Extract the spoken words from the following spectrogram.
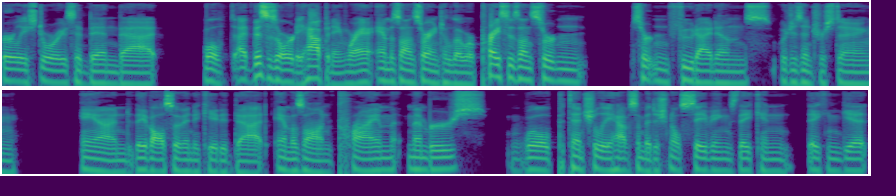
early stories have been that well, this is already happening where Amazon's starting to lower prices on certain certain food items, which is interesting. And they've also indicated that Amazon Prime members will potentially have some additional savings they can they can get,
